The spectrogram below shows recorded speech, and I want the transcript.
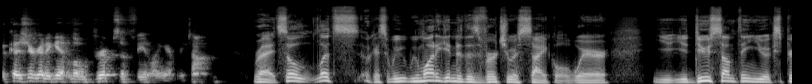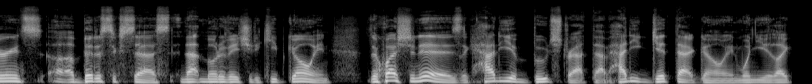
because you're going to get little drips of feeling every time. Right. So let's okay. So we, we want to get into this virtuous cycle where you, you do something, you experience a bit of success, and that motivates you to keep going. The question is like, how do you bootstrap that? How do you get that going when you like?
